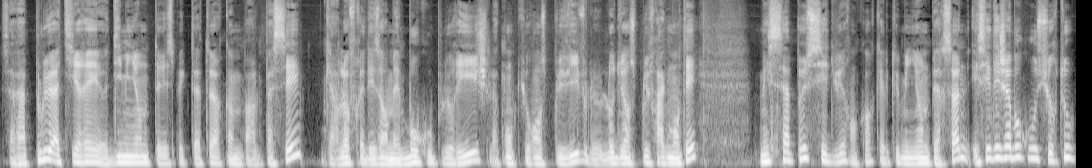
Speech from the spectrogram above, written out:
Ça va plus attirer euh, 10 millions de téléspectateurs comme par le passé, car l'offre est désormais beaucoup plus riche, la concurrence plus vive, l'audience plus fragmentée mais ça peut séduire encore quelques millions de personnes, et c'est déjà beaucoup, surtout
